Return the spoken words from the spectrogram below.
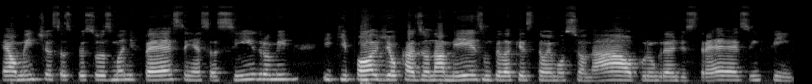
realmente essas pessoas manifestem essa síndrome e que pode ocasionar mesmo pela questão emocional, por um grande estresse, enfim.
